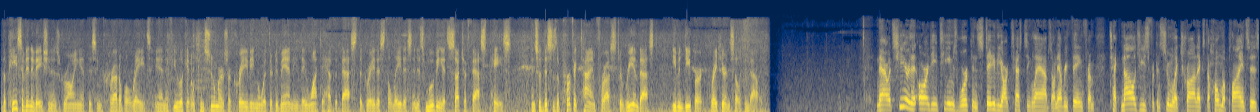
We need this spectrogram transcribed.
The pace of innovation is growing at this incredible rate. And if you look at what consumers are craving and what they're demanding, they want to have the best, the greatest, the latest. And it's moving at such a fast pace. And so this is the perfect time for us to reinvest even deeper right here in Silicon Valley. Now, it's here that R&D teams work in state-of-the-art testing labs on everything from technologies for consumer electronics to home appliances.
